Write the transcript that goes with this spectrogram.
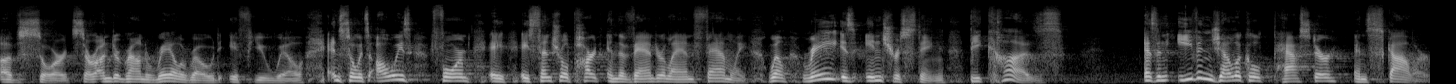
of sorts, or underground railroad, if you will. And so it's always formed a, a central part in the Vander Laan family. Well, Ray is interesting because as an evangelical pastor and scholar,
